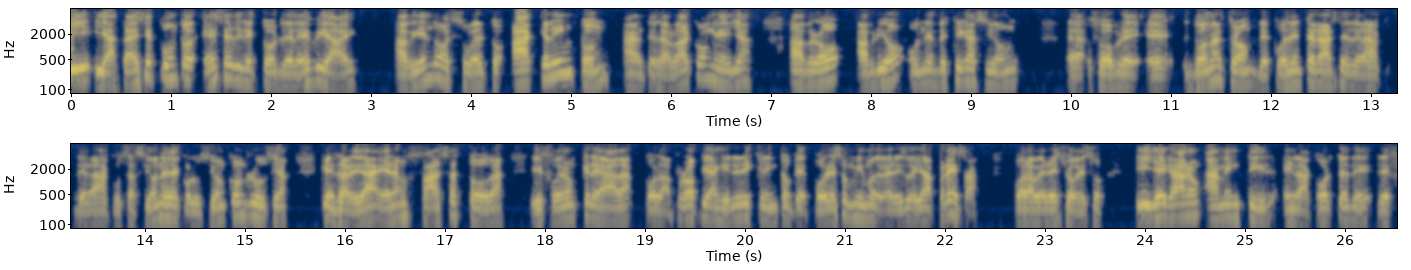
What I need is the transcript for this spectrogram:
Y, hasta ese punto, ese director del FBI, habiendo absuelto a Clinton antes de hablar con ella, abrió, una investigación eh, sobre eh, Donald Trump después de enterarse de, de las acusaciones de colusión con Rusia, que en realidad eran falsas todas y fueron creadas por la propia Hillary Clinton, que por eso mismo debería ir ya presa por haber hecho eso. Y llegaron a mentir en la corte de, de.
